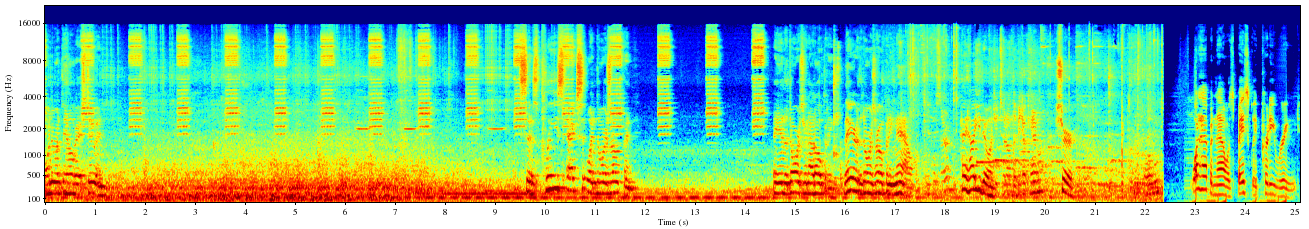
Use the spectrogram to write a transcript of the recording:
Wonder what the elevator's doing. It says, please exit when doors open. And the doors are not opening. There, the doors are opening now. Hey, how you doing? Did you turn on the video camera? Sure. What happened now was basically pretty rude.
